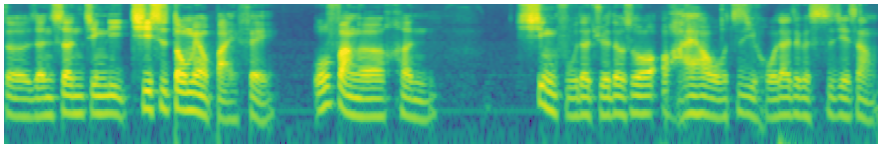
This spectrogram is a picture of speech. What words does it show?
的人生经历其实都没有白费，我反而很幸福的觉得说，哦，还好我自己活在这个世界上，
